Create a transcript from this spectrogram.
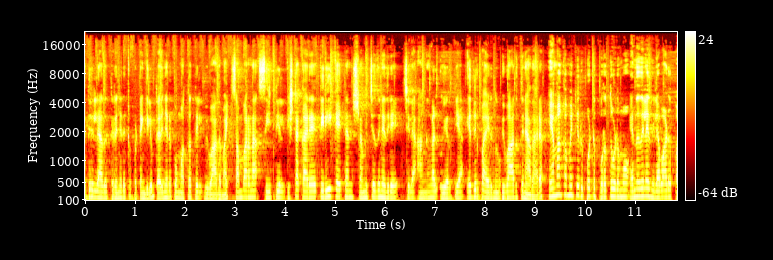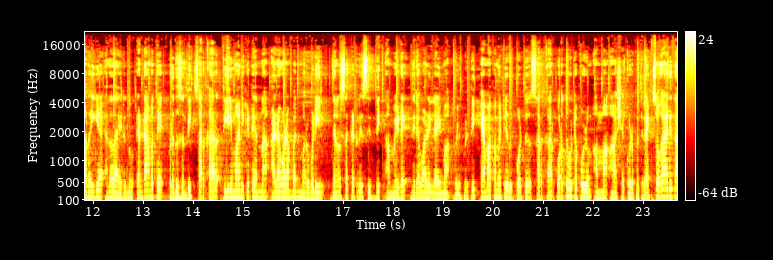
എതിരില്ലാതെ തിരഞ്ഞെടുക്കപ്പെട്ടെങ്കിലും തെരഞ്ഞെടുപ്പ് മൊത്തത്തിൽ വിവാദമായി. സംവരണ സീറ്റിൽ ഇഷ്ടക്കാരെ തിരികെ കയറ്റാൻ ശ്രമിച്ചതിനെതിരെ ചില അംഗങ്ങൾ ഉയർത്തിയ എതിർപ്പായിരുന്നു വിവാദത്തിനാധാരം. ഹേമ കമ്മിറ്റി റിപ്പോർട്ട് പുറത്തുവിടുമോ എന്നതിലെ നിലപാട് പറയുക എന്നതായിരുന്നു രണ്ടാമത്തെ പ്രതിസന്ധി. സർക്കാർ തീരുമാനിക്കട്ടെ എന്ന അഴകുഴമ്പൻ മറുപടിയിൽ ജനറൽ സെക്രട്ടറി സിദ്ദിഖ് അമ്മയുടെ നിലപാടില്ലായ്മ വെളിപ്പെടുത്തി. ഹേമ കമ്മിറ്റി റിപ്പോർട്ട് സർക്കാർ പുറത്തുവിട്ടപ്പോഴും അമ്മ ആശയക്കുഴപ്പത്തിലായി. സ്വകാര്യത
